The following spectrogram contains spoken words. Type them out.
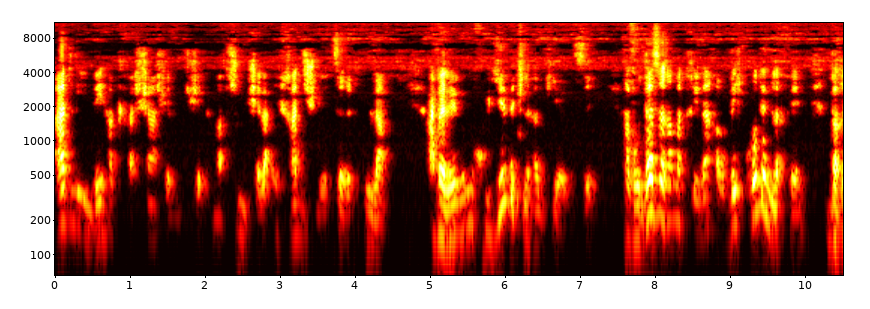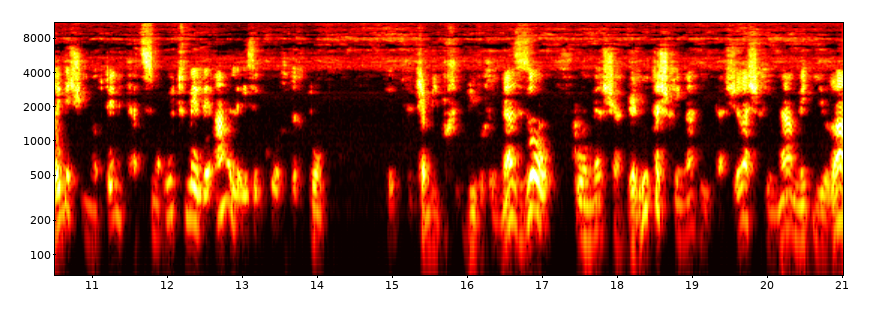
עד לידי הכחשה של, של המצום של האחד שיוצר את כולם, אבל היא לא מחויבת להגיע לזה. עבודה זרה מתחילה הרבה קודם לכן, ברגע שהיא נותנת עצמאות מלאה לאיזה כוח תחתון. עכשיו בבחינה זו הוא אומר שהגלות השכינה היא כאשר השכינה מאירה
